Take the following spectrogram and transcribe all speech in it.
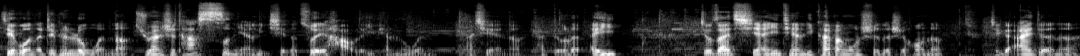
结果呢，这篇论文呢，居然是他四年里写的最好的一篇论文，而且呢，他得了 A。就在前一天离开办公室的时候呢，这个艾德呢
